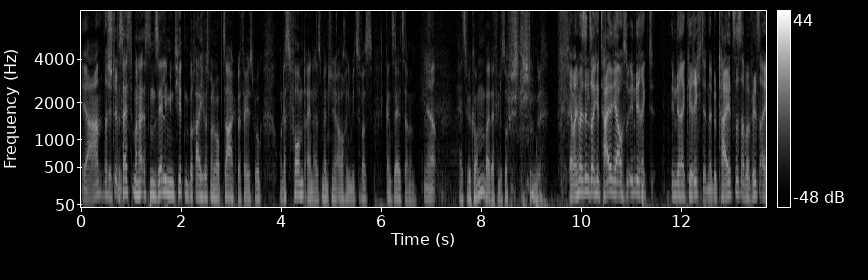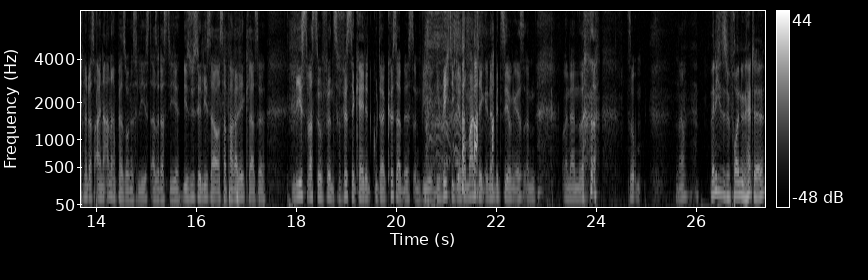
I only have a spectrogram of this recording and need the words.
Ja, das stimmt. Das heißt, man hat einen sehr limitierten Bereich, was man überhaupt sagt bei Facebook. Und das formt einen als Menschen ja auch irgendwie zu was ganz Seltsamem. ja. Herzlich willkommen bei der Philosophischen Stunde. Ja, manchmal sind solche Teilen ja auch so indirekt, indirekt gerichtet. Ne? Du teilst es, aber willst eigentlich nur, dass eine andere Person es liest. Also, dass die, die süße Lisa aus der Parallelklasse liest, was du für ein sophisticated guter Küsser bist und wie, wie wichtig die Romantik in der Beziehung ist. Und, und dann so. ne? Wenn ich jetzt eine Freundin hätte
